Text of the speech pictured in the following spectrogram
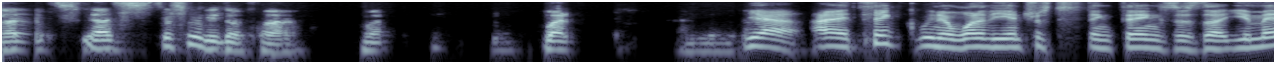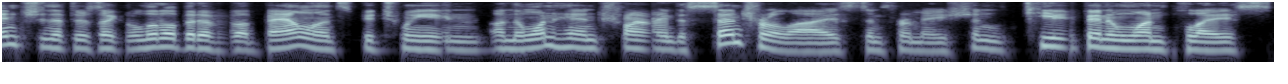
that's that's that's a bit of what what yeah, I think you know one of the interesting things is that you mentioned that there's like a little bit of a balance between, on the one hand, trying to centralize information, keep it in one place,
